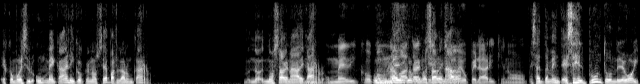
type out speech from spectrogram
es como decir un mecánico que no sepa arreglar un carro. No, sabe nada de carro. Un médico con un una médico que no, sabe, nada. sabe operar y que no. Exactamente, ese es el punto donde yo voy.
